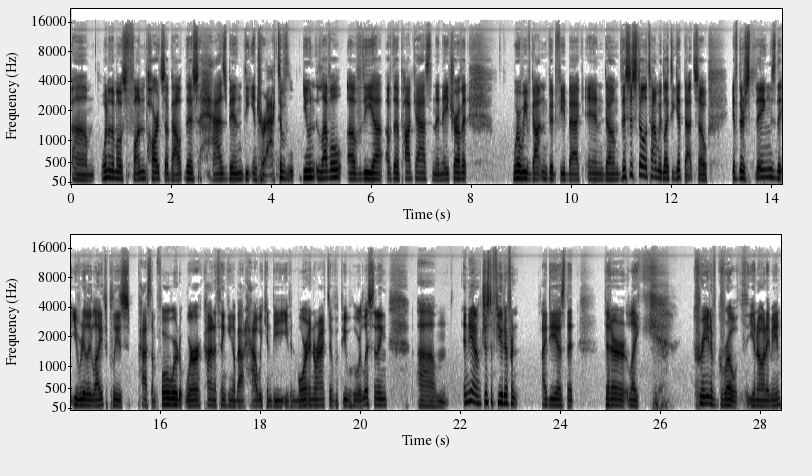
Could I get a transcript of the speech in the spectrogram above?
Um, one of the most fun parts about this has been the interactive un- level of the uh, of the podcast and the nature of it where we've gotten good feedback. And um, this is still a time we'd like to get that. So if there's things that you really liked, please pass them forward. We're kind of thinking about how we can be even more interactive with people who are listening. Um, and, you know, just a few different ideas that that are like creative growth you know what i mean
